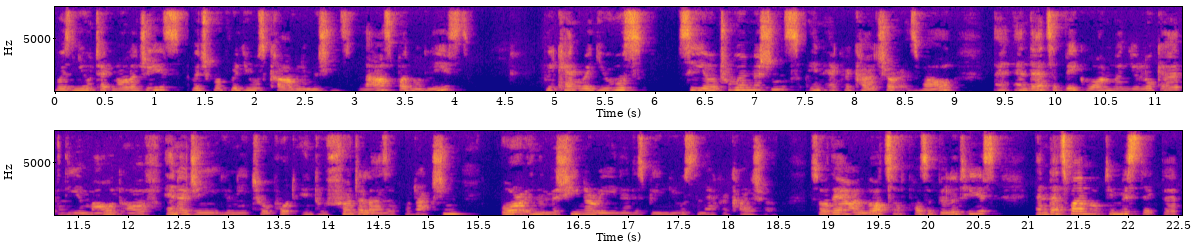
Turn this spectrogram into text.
with new technologies, which would reduce carbon emissions. Last but not least, we can reduce CO2 emissions in agriculture as well. And that's a big one when you look at the amount of energy you need to put into fertilizer production or in the machinery that is being used in agriculture. So there are lots of possibilities. And that's why I'm optimistic that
